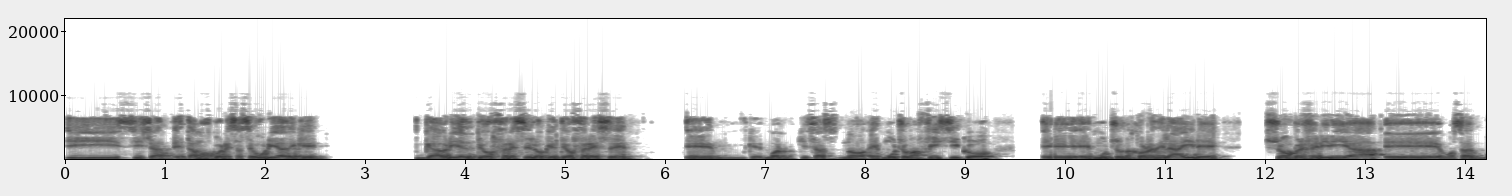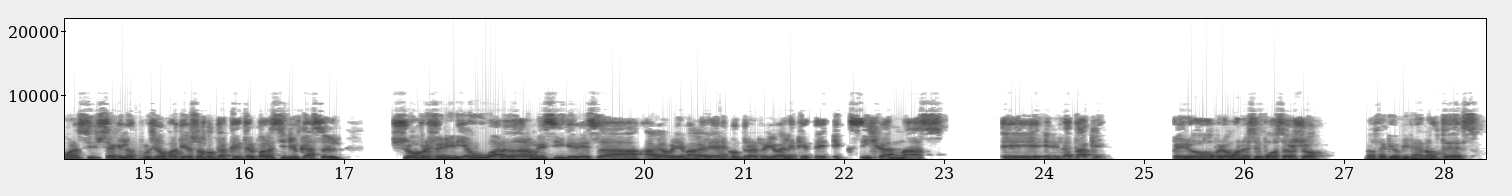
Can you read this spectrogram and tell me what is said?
y si ya estamos con esa seguridad de que Gabriel te ofrece lo que te ofrece, que bueno, quizás no es mucho más físico, eh, es mucho mejor en el aire. Yo preferiría, eh, o sea, bueno, si, ya que los próximos partidos son contra Crystal Palace y Newcastle, yo preferiría guardarme, si querés, a, Gabriel Magallanes contra rivales que te exijan más eh, en el ataque. Pero, pero bueno, ese puedo ser yo. No sé qué opinan ustedes.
